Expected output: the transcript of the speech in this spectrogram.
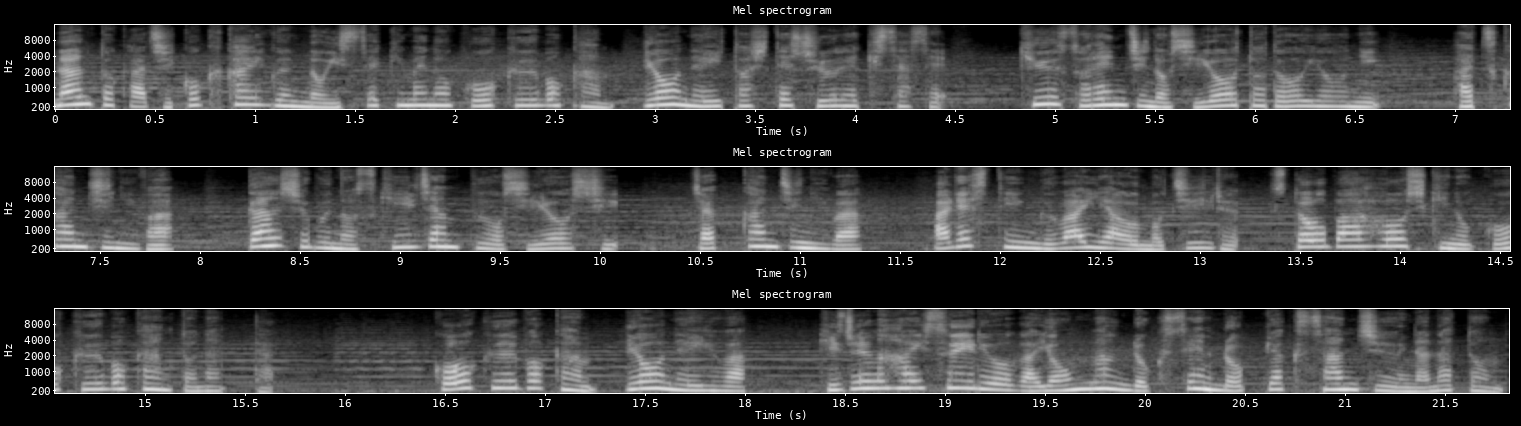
なんとか自国海軍の一隻目の航空母艦、遼寧として収益させ、旧ソ連時の使用と同様に、初艦時には、ガンシュ部のスキージャンプを使用し、着艦時には、アレスティングワイヤーを用いるストーバー方式の航空母艦となった。航空母艦、遼寧は、基準排水量が46,637トン、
